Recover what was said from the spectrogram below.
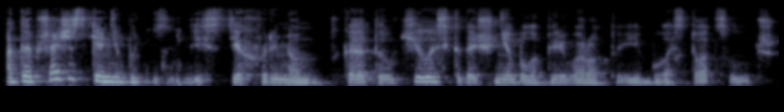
А ты общаешься с кем-нибудь из тех времен, когда ты училась, когда еще не было переворота и была ситуация лучше?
